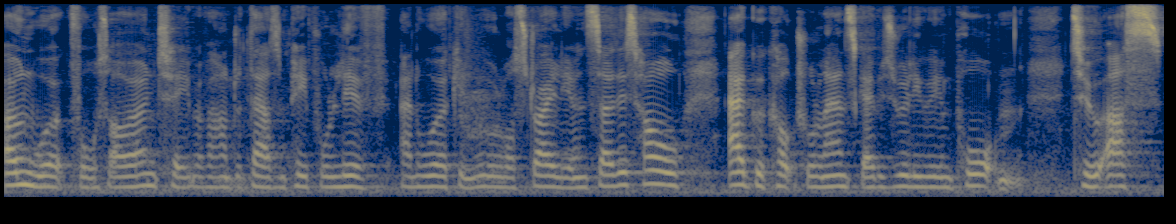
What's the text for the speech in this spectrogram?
own workforce, our own team of 100,000 people live and work in rural Australia. And so this whole agricultural landscape is really, really important to us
